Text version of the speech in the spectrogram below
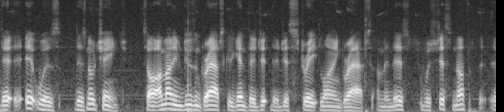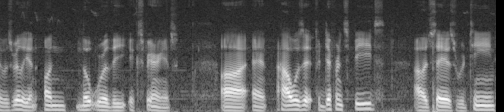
it was, there's no change. So I'm not even using graphs because again, they're, ju they're just straight line graphs. I mean, this was just nothing. It was really an unnoteworthy experience. Uh, and how was it for different speeds? I would say is routine.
